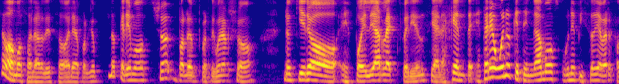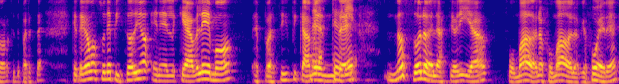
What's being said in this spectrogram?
no vamos a hablar de eso ahora, porque no queremos, yo, por lo particular yo, no quiero spoilear la experiencia a la gente. Estaría bueno que tengamos un episodio, a ver, a ver qué te parece, que tengamos un episodio en el que hablemos específicamente no solo de las teorías, fumado no fumado, lo que fuere,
